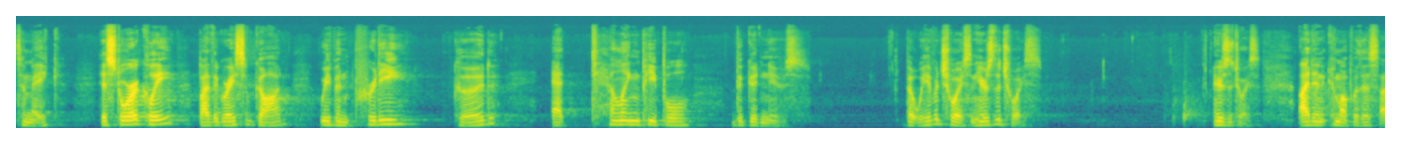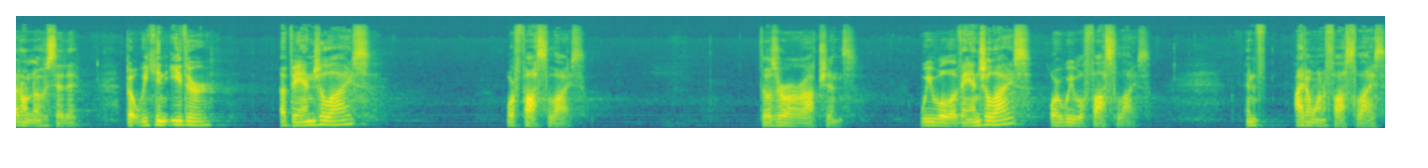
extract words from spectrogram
to make. Historically, by the grace of God, we've been pretty good at telling people the good news. But we have a choice, and here's the choice. Here's the choice. I didn't come up with this, I don't know who said it. But we can either evangelize or fossilize. Those are our options. We will evangelize or we will fossilize. And I don't want to fossilize.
